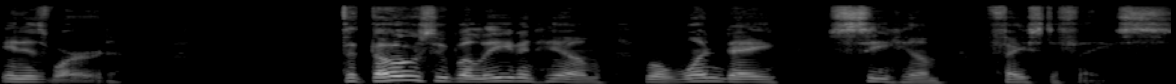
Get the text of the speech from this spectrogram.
in his word. That those who believe in him will one day see him face to face.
